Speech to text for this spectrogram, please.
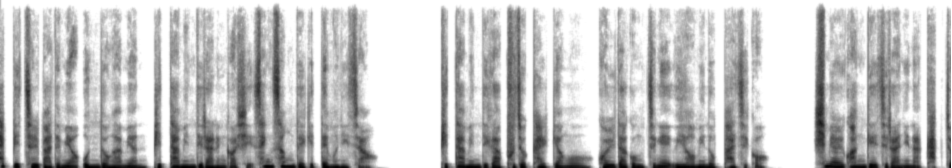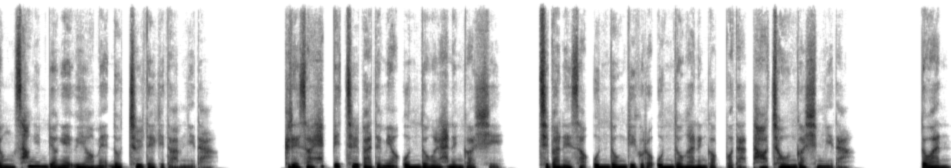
햇빛을 받으며 운동하면 비타민 D라는 것이 생성되기 때문이죠. 비타민 D가 부족할 경우 골다공증의 위험이 높아지고 심혈관계 질환이나 각종 성인병의 위험에 노출되기도 합니다. 그래서 햇빛을 받으며 운동을 하는 것이 집안에서 운동기구로 운동하는 것보다 더 좋은 것입니다. 또한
